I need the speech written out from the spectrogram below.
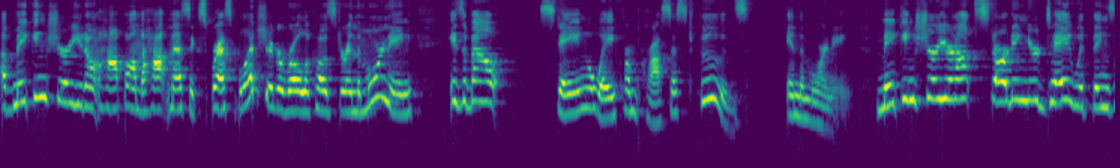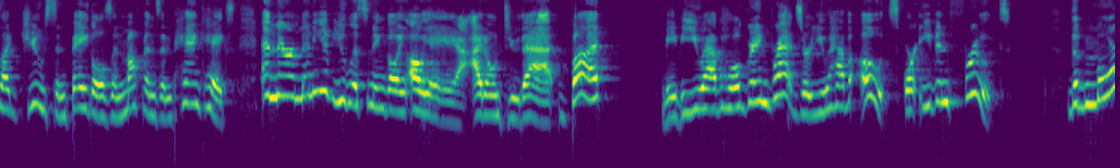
of making sure you don't hop on the hot mess express blood sugar roller coaster in the morning is about staying away from processed foods in the morning making sure you're not starting your day with things like juice and bagels and muffins and pancakes. And there are many of you listening going, oh, yeah, yeah, yeah, I don't do that. But maybe you have whole grain breads or you have oats or even fruit. The more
